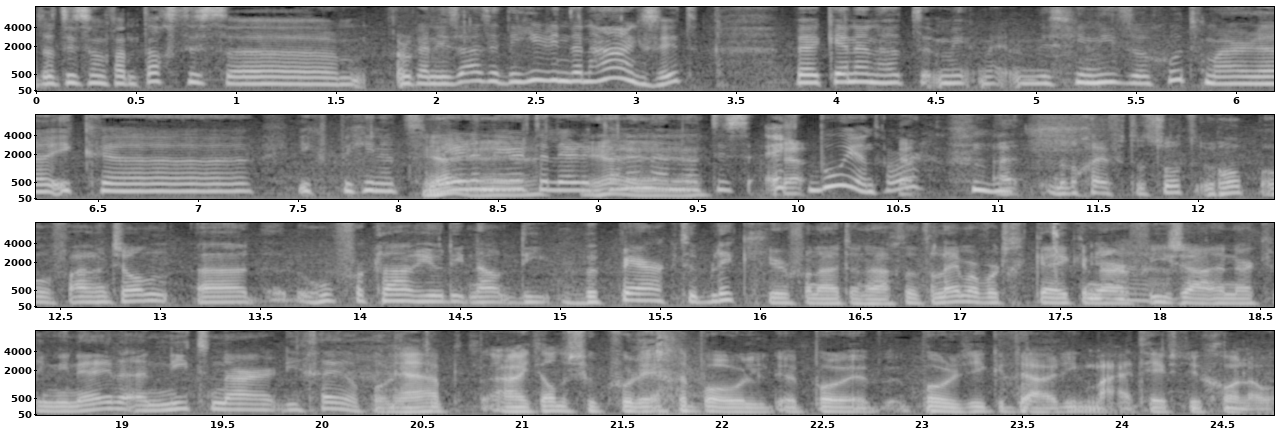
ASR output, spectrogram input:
dat is een fantastische organisatie die hier in Den Haag zit. Wij kennen het misschien niet zo goed, maar ik, ik begin het meer en meer te leren kennen. En het is echt boeiend hoor. maar nog even tot slot, Rob of Arend-Jan. hoe verklaren jullie nou die beperkte blik hier vanuit Den Haag? Dat alleen maar wordt gekeken naar visa en naar criminelen en niet naar die geopolitiek. Ja, Jan zoekt voor de echte politieke duiding. Maar het heeft nu gewoon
